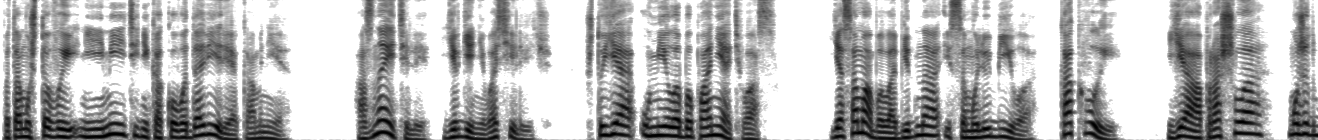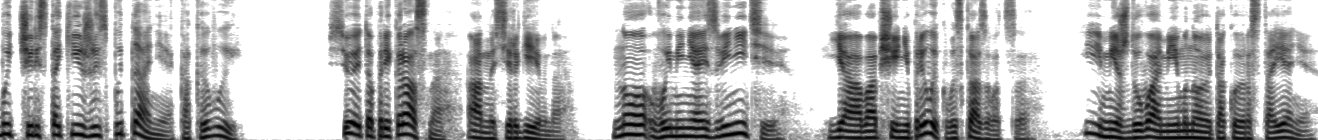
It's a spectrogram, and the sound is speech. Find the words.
потому что вы не имеете никакого доверия ко мне. А знаете ли, Евгений Васильевич, что я умела бы понять вас?» Я сама была бедна и самолюбива, как вы. Я прошла, может быть, через такие же испытания, как и вы. Все это прекрасно, Анна Сергеевна. Но вы меня извините, я вообще не привык высказываться. И между вами и мною такое расстояние.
